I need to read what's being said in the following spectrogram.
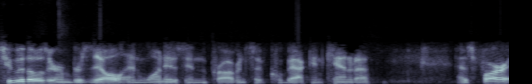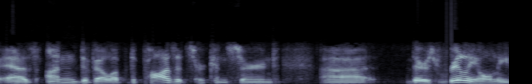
Two of those are in Brazil, and one is in the province of Quebec in Canada. As far as undeveloped deposits are concerned, uh, there's really only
